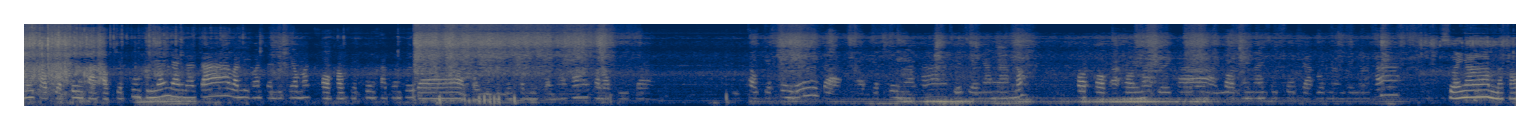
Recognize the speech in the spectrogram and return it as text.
นี่ข้าเกียบกุ้งค่ะข้าเกียบกุ้งคุณย่าใหญ่นะจ้าวันนี้วันจันทร์ดีแก้วมาขอข้าเกียบกุ้งค่ะเพื่อนเพื่อนจ้าสวัสดีคุณคำมีกันนะคะสวัสดีจ้า ข้าเกรียบกุ้งเด้อจ้าข้าเกรียบกุ้งนะคะสวยๆงามๆเนาะทอดกรอบอร่อยมากเลยค่ะทอดใหม่ๆสดๆจากโรงงานเลยนะคะ สวยงามนะคะ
